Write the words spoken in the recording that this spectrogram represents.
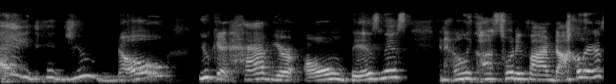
hey, did you know you can have your own business and it only costs $25?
